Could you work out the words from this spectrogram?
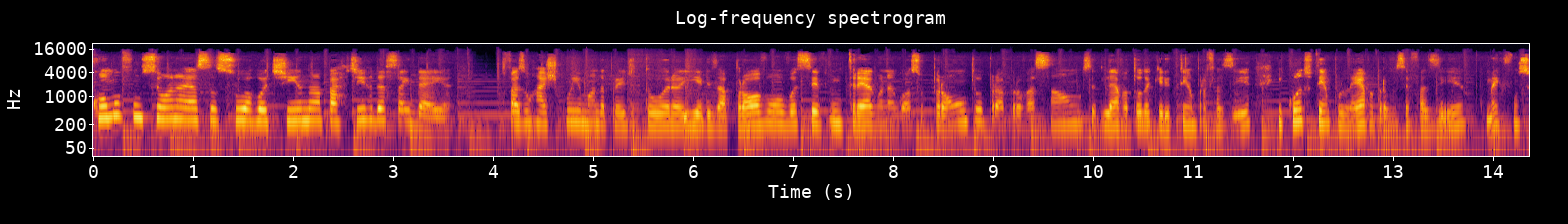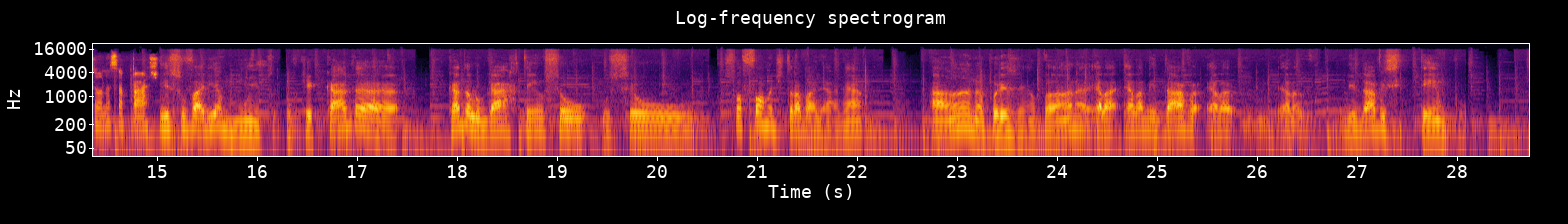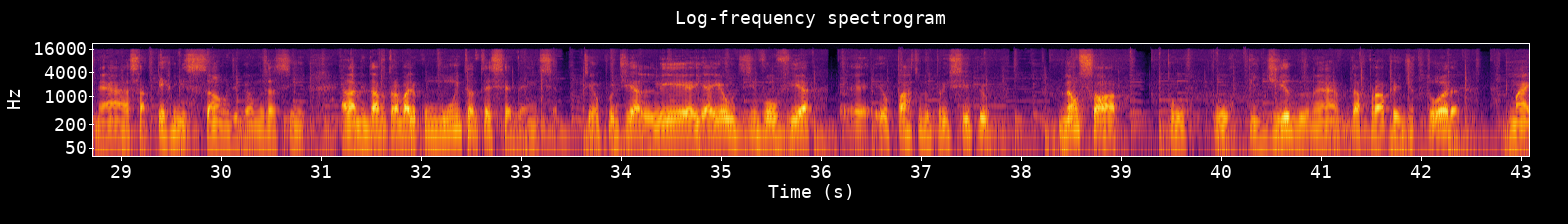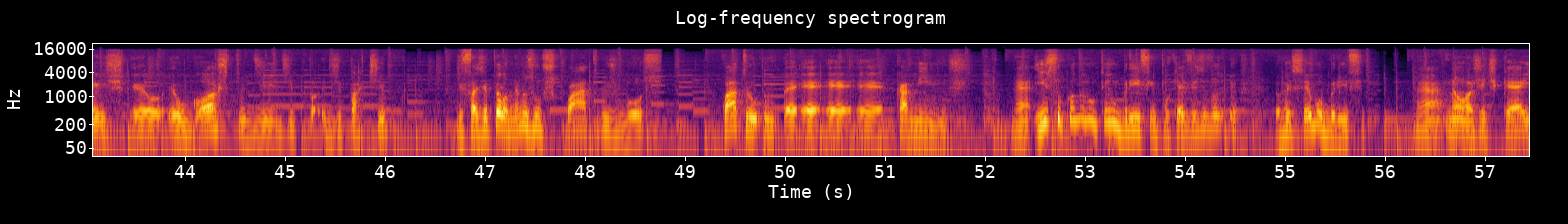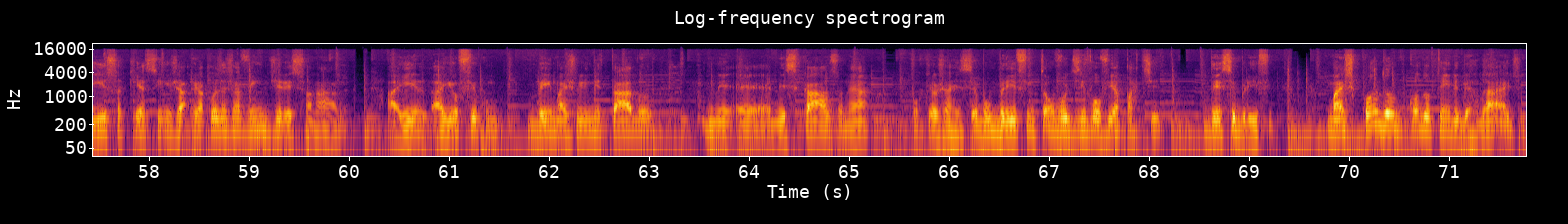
Como funciona essa sua rotina a partir dessa ideia? Você faz um rascunho e manda para a editora e eles aprovam ou você entrega o negócio pronto para aprovação? Você leva todo aquele tempo para fazer? E quanto tempo leva para você fazer? Como é que funciona essa parte? Isso varia muito, porque cada cada lugar tem o seu o seu sua forma de trabalhar, né? A Ana, por exemplo, a Ana, ela, ela me dava ela, ela me dava esse tempo né, essa permissão, digamos assim. Ela me dava o trabalho com muita antecedência. Assim, eu podia ler e aí eu desenvolvia, é, eu parto do princípio, não só por, por pedido né, da própria editora, mas eu, eu gosto de, de, de partir, de fazer pelo menos uns quatro esboços, quatro é, é, é caminhos. Né? Isso quando não tem um briefing, porque às vezes eu, eu recebo o briefing. Né? Não, a gente quer isso aqui, assim, já, a coisa já vem direcionada. Aí, aí eu fico bem mais limitado é, nesse caso, né? Porque eu já recebo o briefing, então vou desenvolver a partir desse briefing. Mas quando, quando eu tenho liberdade,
